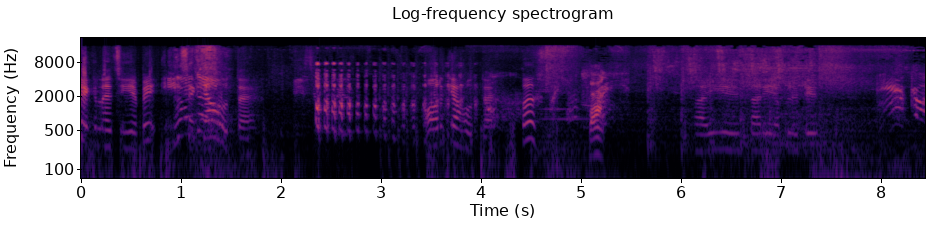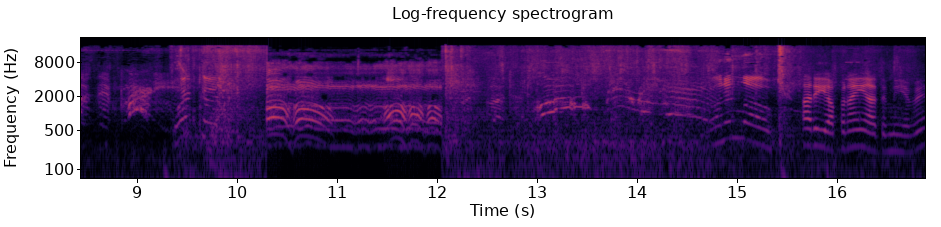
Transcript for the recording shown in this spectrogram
फेंकना चाहिए बे। ई से क्या होता है? और क्या होता है? बस। भाई ये सारी एबिलिटीज अरे अपना ही आदमी है बे।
